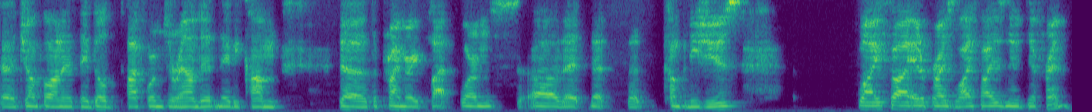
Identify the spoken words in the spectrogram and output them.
uh, jump on it. They build platforms around it, and they become the, the primary platforms uh, that, that, that companies use. Wi-Fi, enterprise Wi-Fi is no different.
